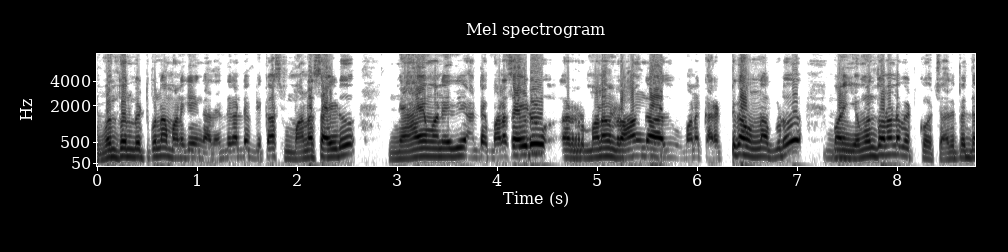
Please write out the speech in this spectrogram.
ఎవరితో పెట్టుకున్నా మనకేం కాదు. ఎందుకంటే బికాస్ మన సైడు న్యాయం అనేది అంటే మన సైడు మనం రాంగ్ కాదు. మనం కరెక్ట్గా ఉన్నప్పుడు మనం ఎవరితోనైనా పెట్టుకోవచ్చు. అది పెద్ద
